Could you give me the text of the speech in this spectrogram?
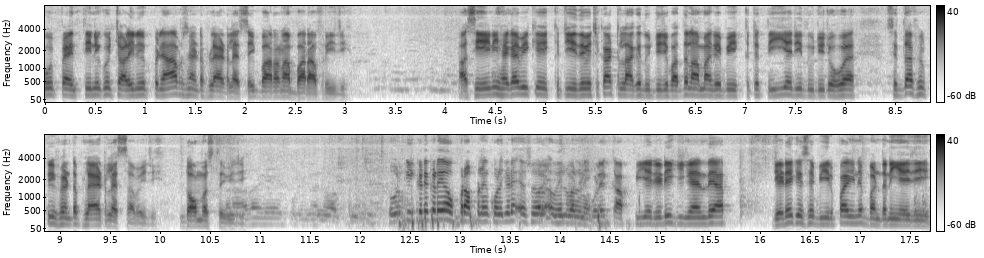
ਕੋਈ 35 ਨਹੀਂ ਕੋਈ 40 ਨਹੀਂ 50% ਫਲੈਟ ਲੈਸ ਹੈ ਜੀ 12 ਨਾਲ 12 ਫ੍ਰੀ ਜੀ। ਅਸੀਂ ਇਹ ਨਹੀਂ ਹੈਗਾ ਵੀ ਕਿ ਇੱਕ ਚੀਜ਼ ਦੇ ਵਿੱਚ ਘੱਟ ਲਾ ਕੇ ਦੂਜੀ 'ਚ ਵੱਧ ਲਾਵਾਂਗੇ ਵੀ ਇੱਕ 'ਚ 30 ਹੈ ਜੀ ਦੂਜੀ 'ਚ ਉਹ ਹੈ। ਸਿੱਧਾ 50% ਫਲੈਟ ਲੈਸ ਆ ਬਾਈ ਜੀ ਡੋਮਸ ਤੇ ਵੀ ਜੀ। ਹੋਰ ਕੀ ਕਿਹੜੇ ਕਿਹੜੇ ਆਫਰ ਆਪਣੇ ਕੋਲ ਜਿਹੜੇ ਇਸ ਵੇਲੇ ਅਵੇਲੇਬਲ ਨੇ? ਕੋਲੇ ਕਾਪੀ ਹੈ ਜਿਹੜੀ ਕੀ ਕਹਿੰਦੇ ਆ ਜਿਹੜੇ ਕਿਸੇ ਵੀਰ ਭਾਈ ਨੇ ਵੰਡਣੀ ਹੈ ਜੀ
